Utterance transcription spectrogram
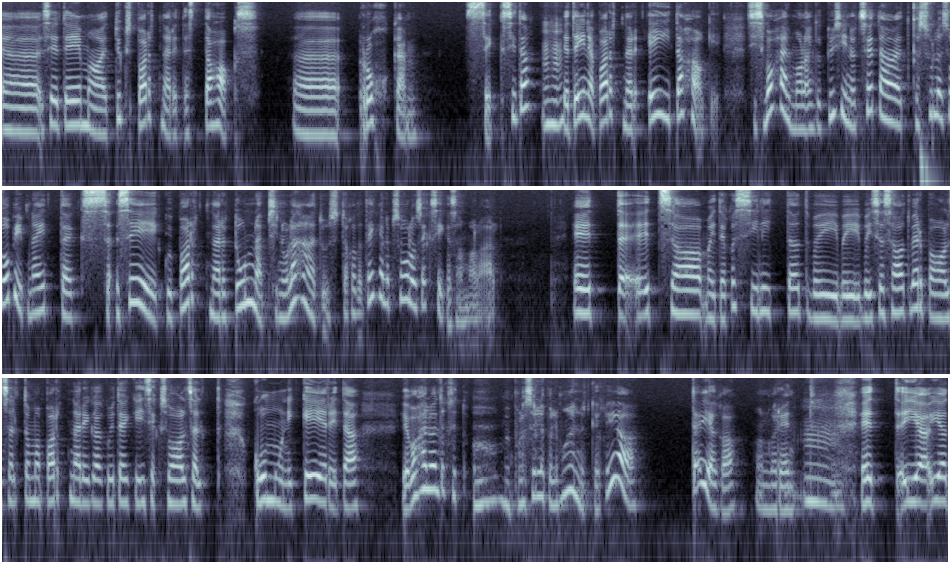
äh, see teema, et üks partneritest tahaks äh, rohkem seksida mm -hmm. ja teine partner ei tahagi, siis vahel ma olen ka küsinud seda, et kas sulle sobib näiteks see, kui partner tunneb sinu lähedust, aga ta tegeleb sooloseksiga samal ajal et, et sa, ma ei tea, kas silitad või, või, või sa saad verbaalselt oma partneriga kuidagi seksuaalselt kommunikeerida ja vahel öeldakse, et oh, me pole selle peale mõelnudki, aga jaa, täiega on variant mm.. et ja, ja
